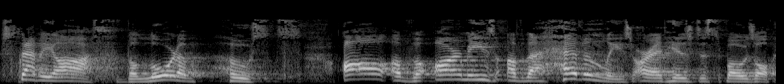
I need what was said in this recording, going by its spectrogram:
Sabaoth, the Lord of hosts, All of the armies of the heavenlies are at his disposal.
